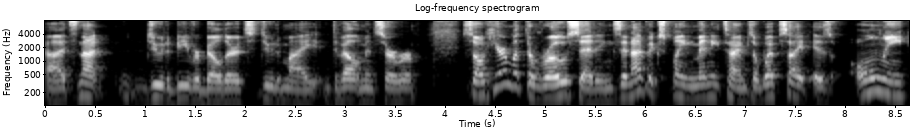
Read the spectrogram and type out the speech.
uh, it's not due to Beaver Builder, it's due to my development server. So here I'm at the row settings, and I've explained many times a website is only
